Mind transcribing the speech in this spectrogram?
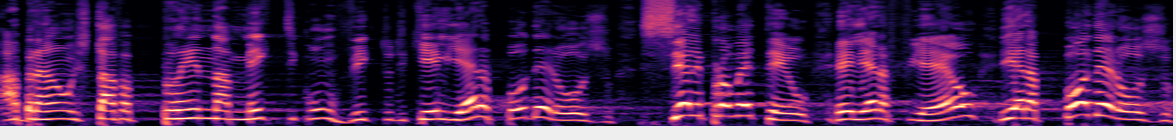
Abraão estava plenamente convicto de que ele era poderoso. Se ele prometeu, ele era fiel e era poderoso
